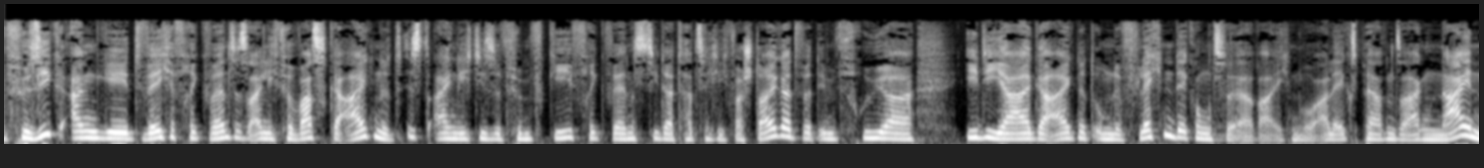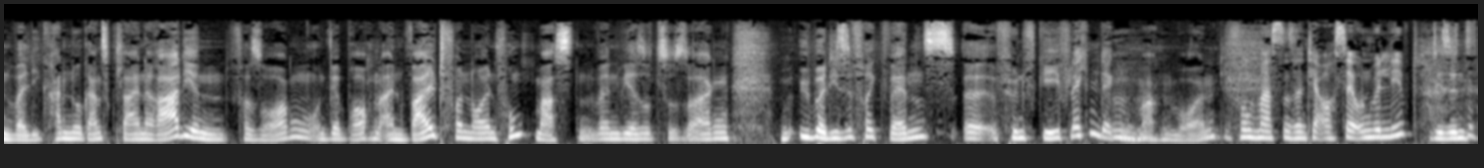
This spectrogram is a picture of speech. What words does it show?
Physik angeht, welche Frequenz ist eigentlich für was geeignet, ist eigentlich diese 5G-Frequenz, die da tatsächlich versteigert wird im Frühjahr, ideal geeignet, um eine Flächendeckung zu erreichen, wo alle Experten sagen, nein, weil die kann nur ganz kleine Radien versorgen und wir brauchen einen Wald von neuen Funkmasten, wenn wir sozusagen über diese Frequenz äh, 5G flächendeckend mhm. machen wollen. Die Funkmasten sind ja auch sehr unbeliebt. Die sind,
